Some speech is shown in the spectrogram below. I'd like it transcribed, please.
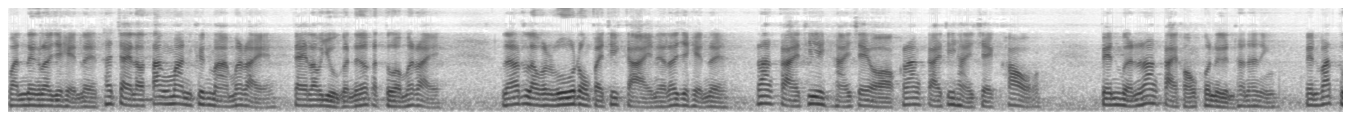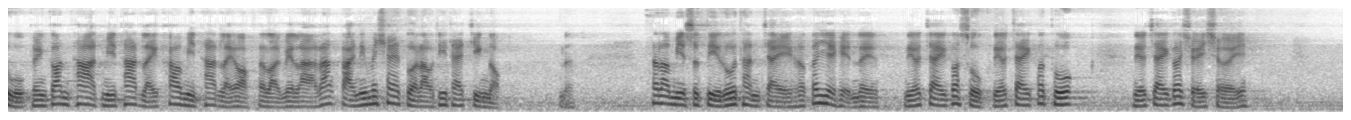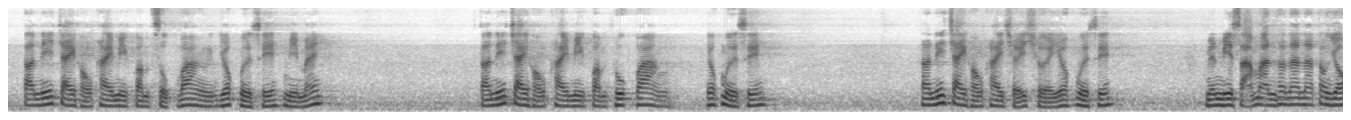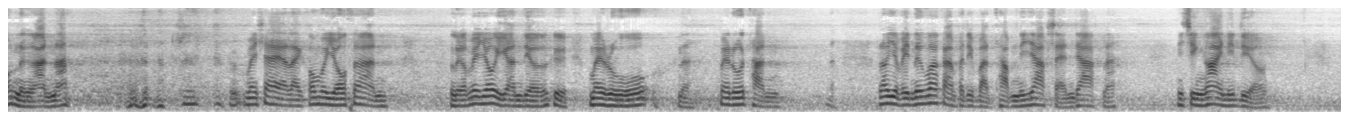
วันหนึ่งเราจะเห็นเลย ถ้าใจเราตั้งมั่นขึ้นมาเมื่อไหร่ ใจเราอยู่กับเนื้อกับตัวเมื่อไหร่ แล้วเรารู้ลงไปที่กายเนี่ยเราจะเห็นเลย ร่างกายที่หายใจออก ร่างกายที่หายใจเข้า เป็นเหมือนร่างกายของคนอื่นเท่านั้นเองเป็นวัตถุเป็นก้อนธาตุมีธาตุไหลเข้ามีธาตุไหลออกตลอดเวลาร่างกายนี้ไม่ใช่ตัวเราที่แท้จริงหรอกนะถ้าเรามีสติรู้ทันใจเราก็จะเห็นเลย เดี๋ยวใจก็สุข เดี๋ยวใจก็ทุกข์เดี๋ยวใจก็เฉยเฉย ตอนนี้ใจของใครมีความสุขบ้าง ยกมือซิมีไหม ตอนนี้ใจของใครมีความทุกข์บ้าง ยกมือซิตอนนี้ใจของใครเฉยเฉยยกมือซิมันมีสามอันเท่านั้นนะต้องยกหนึ่งอันนะ ไม่ใช่อะไรก็ไม่ยกสักอัน เหลือไม่ยกอีกอันเดียวก็คือ ไม่รู้นะไม่รู้ทัน เราอย่าไปนึกว่าการปฏิบัติธรรมนี่ยากแสนยากนะนี่จริงง่ายนิดเดียว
